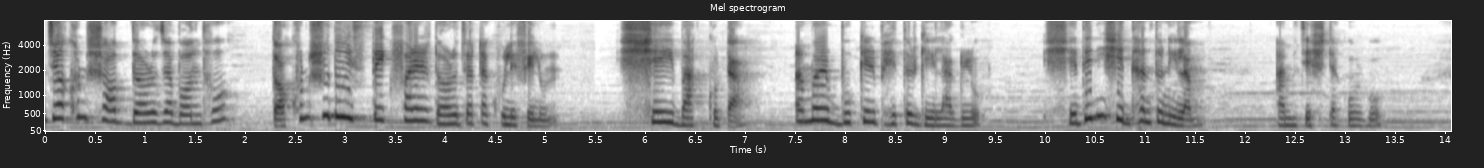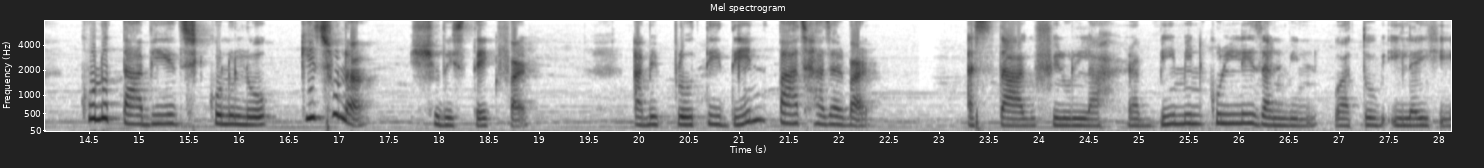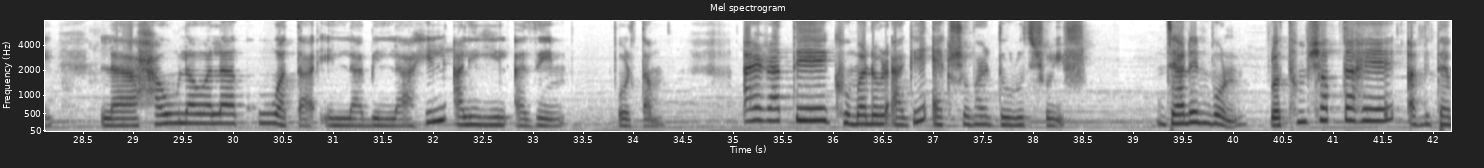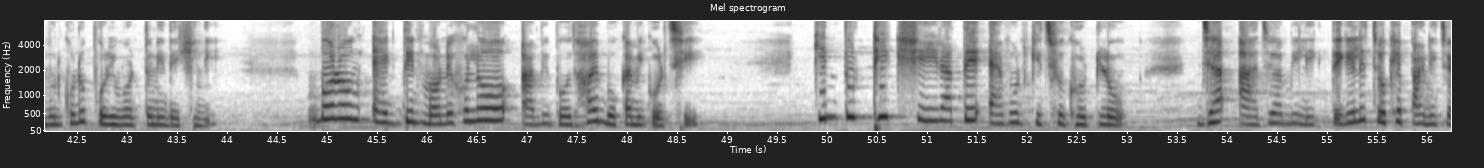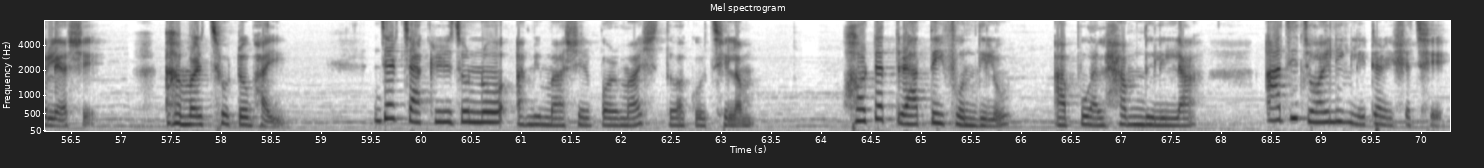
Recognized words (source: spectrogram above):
যখন সব দরজা বন্ধ, তখন শুধু ইস্তেকফারের দরজাটা খুলে ফেলুন। সেই বাক্যটা আমার বুকের ভেতর গিয়ে লাগল। সেদিনই সিদ্ধান্ত নিলাম, আমি চেষ্টা করব। কোনো তাবিজ, কোনো লোক, কিছু না, শুধু ইস্তেকফার আমি প্রতিদিন পাঁচ হাজার বার আস্তাগ ফিরুল্লাহ রাব্বি মিন কুল্লি জানবিন ওয়াতুব ইলাইহি, লা হাউলা ওয়ালা কুয়াতা ইল্লা বিল্লাহিল আলিয়িল আজিম পড়তাম। আর রাতে ঘুমানোর আগে একশো বার দরুদ শরীফ। জানেন বোন, প্রথম সপ্তাহে আমি তেমন কোনো পরিবর্তনই দেখিনি। বরং একদিন মনে হলো আমি বোধহয় বোকামি করছি। কিন্তু ঠিক সেই রাতে এমন কিছু ঘটলো আজও আমি লিখতে গেলে চোখে পানি চলে আসে। আমার ছোট ভাই, যার চাকরির জন্য আমি মাসের পর মাস দোয়া করছিলাম। হঠাৎ রাতেই ফোন দিল, আপু, আলহামদুলিল্লাহ, আজই জয়নিং লেটার এসেছে।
